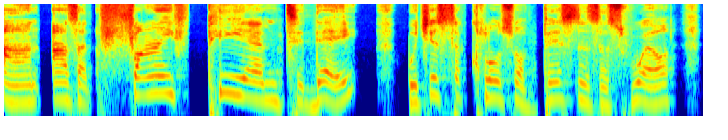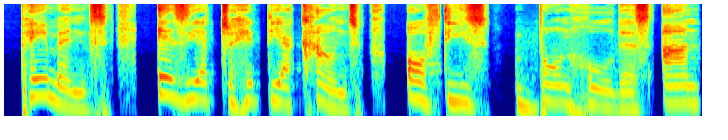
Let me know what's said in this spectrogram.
And as at 5 p.m. today, which is the close of business as well, payment is yet to hit the account of these bondholders. And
